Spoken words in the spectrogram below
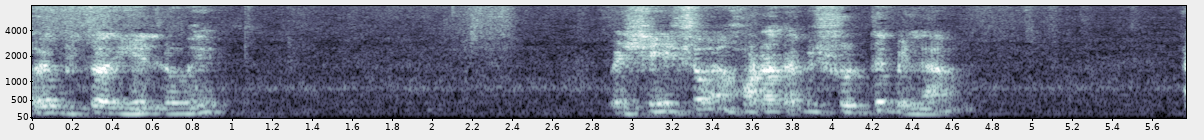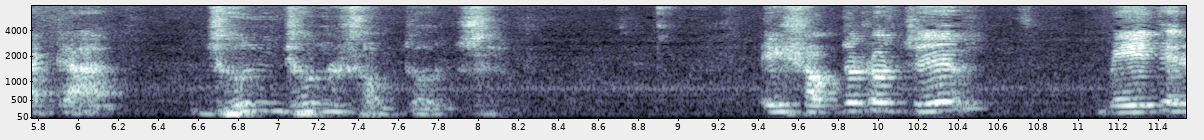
ওই ভিতরে লোভে। সেই সময় হঠাৎ আমি শুনতে পেলাম, একটা ঝুনঝুন শব্দ হচ্ছে। এই শব্দটা হচ্ছে মেয়েদের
